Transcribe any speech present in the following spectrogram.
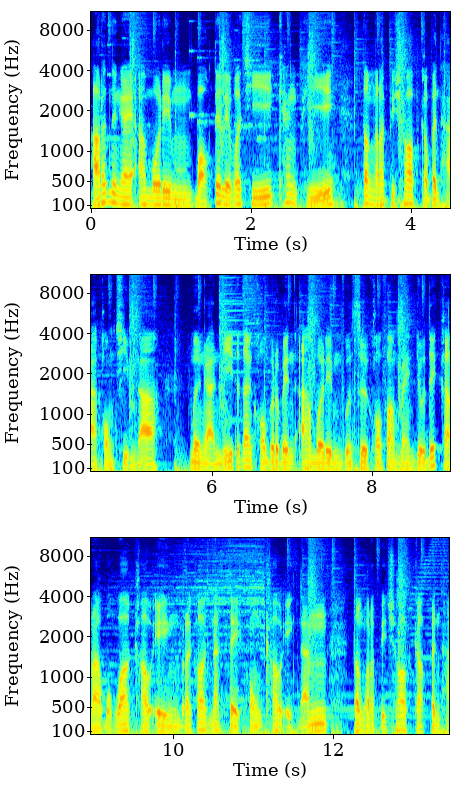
เอาละยังไงอาโมริมบอกได้เลยว่าชี้แข้งผี ต้องรับผิดชอบกับปัญหาของทีมนะ เมื่องานนี้ทางด้านของบริเวณอาร์โมริมกุนซือของฝั่งแมนยูได้กล่าวบอกว่าเขาเองและก็นักเตะของเขาเองนั้น ต้องรับผิดชอบกับปัญหา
